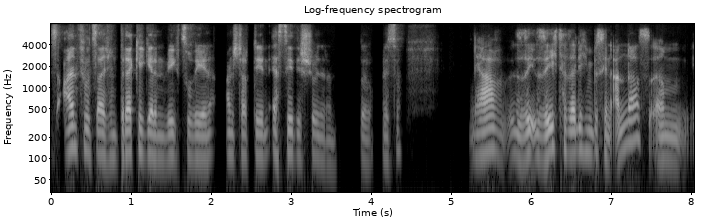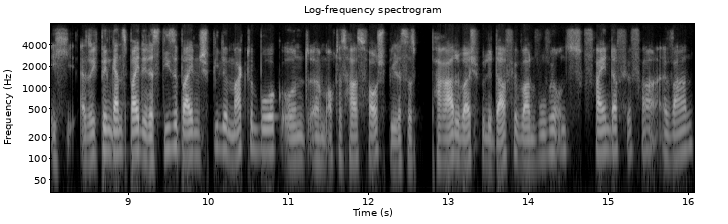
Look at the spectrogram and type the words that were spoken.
das Anführungszeichen dreckigeren Weg zu wählen, anstatt den ästhetisch schöneren. So, weißt du? Ja, sehe seh ich tatsächlich ein bisschen anders. Ähm, ich, also ich bin ganz bei dir, dass diese beiden Spiele, Magdeburg und ähm, auch das HSV-Spiel, dass das Paradebeispiele dafür waren, wo wir uns zu fein dafür äh, waren.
